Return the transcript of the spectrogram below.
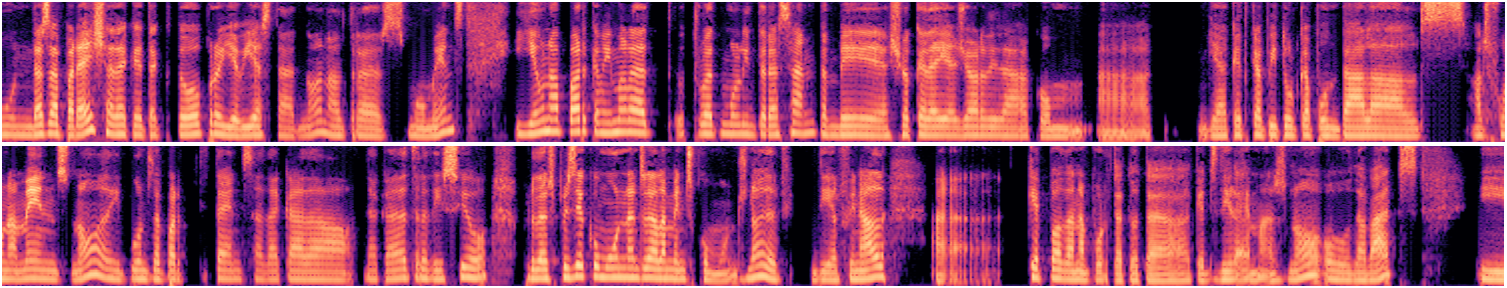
un desaparèixer d'aquest actor, però hi havia estat no? en altres moments. I hi ha una part que a mi m'ha trobat molt interessant, també això que deia Jordi de com eh, hi ha aquest capítol que apuntala els, els fonaments no? i punts de partença de cada, de cada tradició, però després hi ha com uns elements comuns, no? dir al final eh, què poden aportar tots aquests dilemes no? o debats i,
